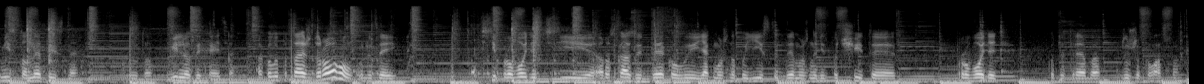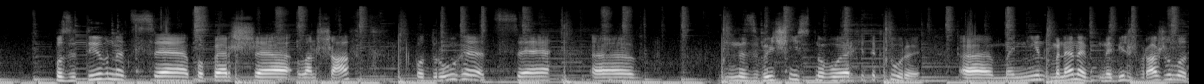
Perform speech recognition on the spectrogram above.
місто не тисне. Круто, вільно дихається. А коли питаєш дорогу у людей, всі проводять, всі розказують, де, коли, як можна поїсти, де можна відпочити, проводять куди треба. Дуже класно. Позитивне це, по-перше, ландшафт. По-друге, це е, незвичність нової архітектури. Е, мені, мене най- найбільш вражило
